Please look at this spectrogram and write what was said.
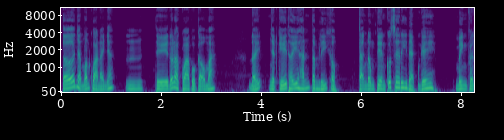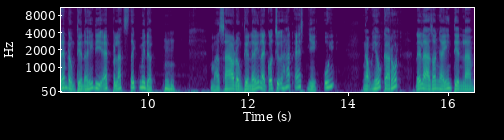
Tớ nhận món quà này nhé. Ừ, thì đó là quà của cậu mà. Đấy, nhật ký thấy hắn tâm lý không? Tặng đồng tiền có series đẹp ghê. Mình phải đem đồng tiền ấy đi ép plastic mới được. mà sao đồng tiền ấy lại có chữ HS nhỉ? Úi, Ngọc Hiếu cà rốt, đấy là do nhà in tiền làm,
